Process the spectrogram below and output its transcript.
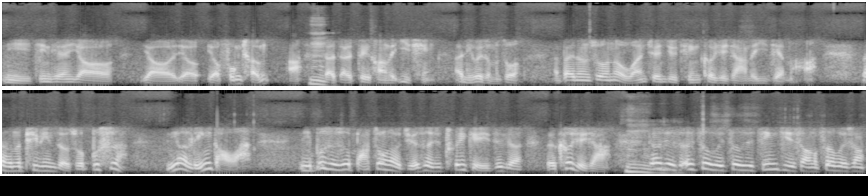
你今天要要要要封城啊，在在对抗的疫情啊，你会怎么做？拜登说，那我完全就听科学家的意见嘛啊。那很多批评者说，不是啊，你要领导啊，你不是说把重要角色就推给这个呃科学家，要就是哎，这会这会经济上社会上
